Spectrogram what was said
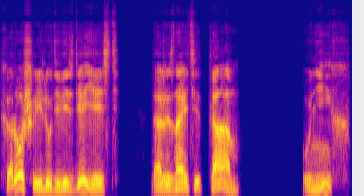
Хорошие люди везде есть, даже, знаете, там, у них.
